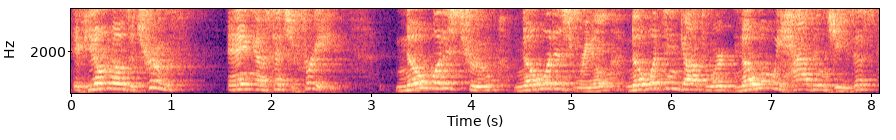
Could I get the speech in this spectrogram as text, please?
If you don't know the truth, it ain't going to set you free. Know what is true, know what is real, know what's in God's word, know what we have in Jesus,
